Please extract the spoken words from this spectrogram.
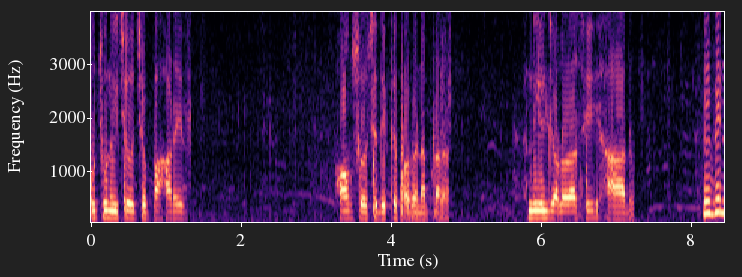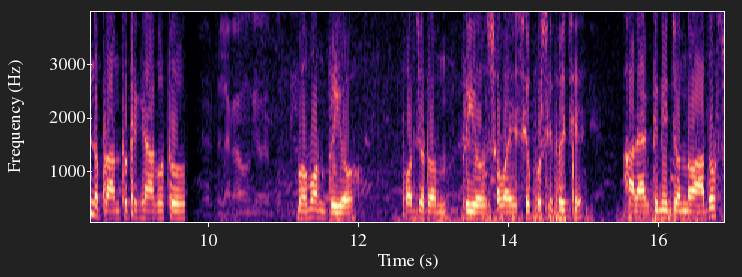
উঁচু নিচু হচ্ছে পাহাড়ের অংশ হচ্ছে দেখতে পাবেন আপনারা। নীল জলরাশি আর বিভিন্ন প্রান্ত থেকে আগত ভ্রমণ প্রিয় পর্যটন প্রিয় সবাই এসে উপস্থিত হয়েছে। আর একদিনের জন্য আদর্শ,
